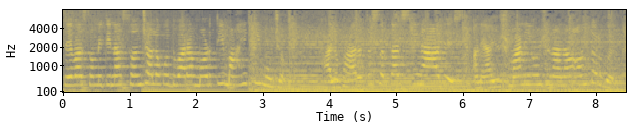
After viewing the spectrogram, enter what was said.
સેવા સમિતિના સંચાલકો દ્વારા મળતી માહિતી મુજબ, હાલ ભારત સરકાર શ્રીના આદેશ અને આયુષ્માન યોજનાના અંતર્ગત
